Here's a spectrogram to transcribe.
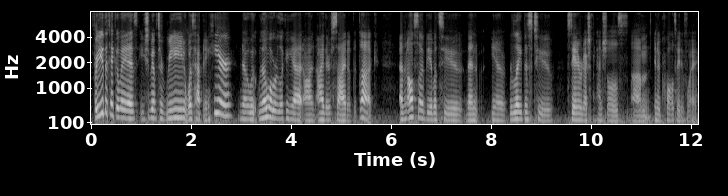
for you, the takeaway is you should be able to read what's happening here, know, know what we're looking at on either side of the duck, and then also be able to then you know relate this to standard reduction potentials um, in a qualitative way.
